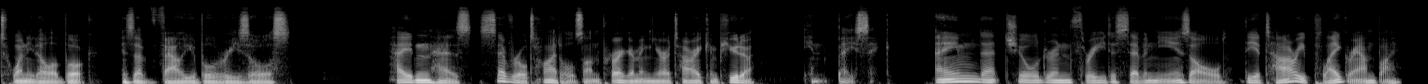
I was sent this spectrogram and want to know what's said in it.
$20 book is a valuable resource. Hayden has several titles on programming your Atari computer in BASIC. Aimed at children 3 to 7 years old, the Atari Playground by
